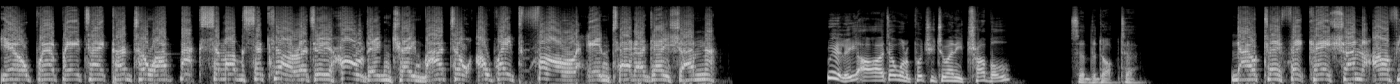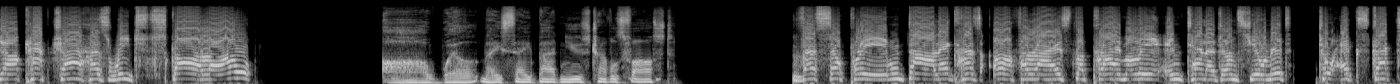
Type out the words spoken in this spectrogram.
You will be taken to a maximum security holding chamber to await full interrogation. Really, I don't want to put you to any trouble, said the doctor. Notification of your capture has reached Skaro. Ah, well, they say bad news travels fast. The Supreme Dalek has authorized the Primary Intelligence Unit to extract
